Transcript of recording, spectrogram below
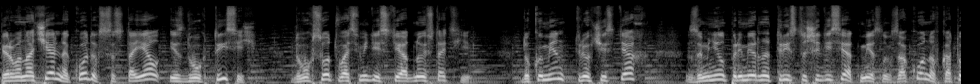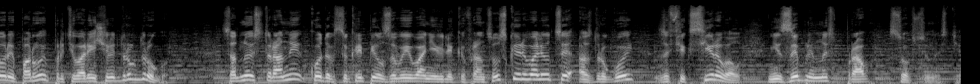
Первоначально кодекс состоял из 2281 статьи. Документ в трех частях – заменил примерно 360 местных законов, которые порой противоречили друг другу. С одной стороны, кодекс закрепил завоевание Великой Французской революции, а с другой зафиксировал незыблемость прав собственности.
